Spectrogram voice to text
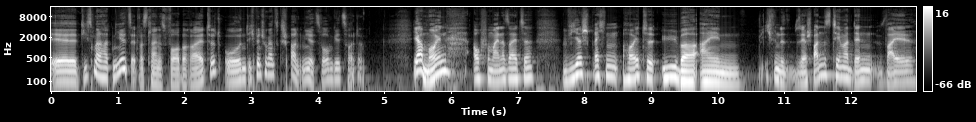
äh, diesmal hat Nils etwas Kleines vorbereitet und ich bin schon ganz gespannt. Nils, worum geht's heute? Ja, moin, auch von meiner Seite. Wir sprechen heute über ein, ich finde, sehr spannendes Thema, denn weil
